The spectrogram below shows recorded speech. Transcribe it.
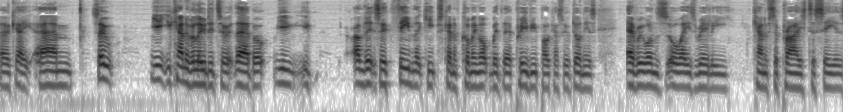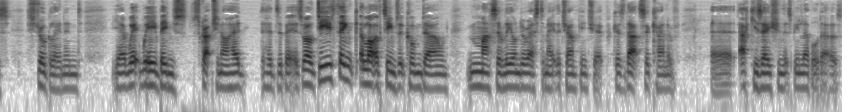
Okay, um, so you you kind of alluded to it there, but you you and it's a theme that keeps kind of coming up with the preview podcast we've done is everyone's always really kind of surprised to see us struggling, and yeah, we we've been scratching our head heads a bit as well. Do you think a lot of teams that come down massively underestimate the championship? Because that's a kind of uh, accusation that's been levelled at us.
